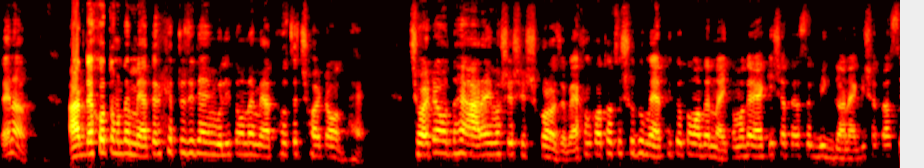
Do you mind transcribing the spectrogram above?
তাই না? আর দেখো, তোমাদের ম্যাথের ক্ষেত্রে যদি আমি বলি, তোমাদের ম্যাথ হচ্ছে ছয়টা অধ্যায়। ছয়টা অধ্যায় আড়াই মাসে শেষ করা যাবে। এখন কথা হচ্ছে শুধু ম্যাথই তো তোমাদের নাই, তোমাদের একই সাথে আছে বিজ্ঞান, একই সাথে আছে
